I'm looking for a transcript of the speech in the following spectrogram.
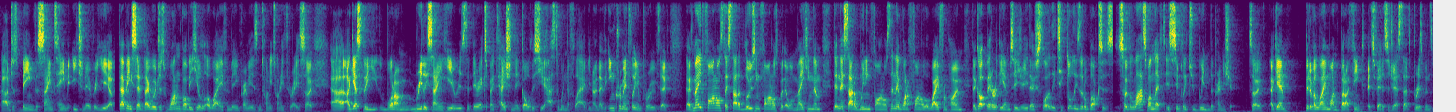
uh, just being the same team each and every year. That being said, they were just one Bobby Hill away from being premiers in 2023. So uh, I guess the what I'm really saying here is that their expectation, their goal this year has to win the flag. You know, they've incrementally improved. They've they've made finals. They started losing finals, but they were making them. Then they started winning finals. Then they won a final away from home. They got better at the MCG. They've slowly ticked all these little boxes. So the last one left is simply to win the premiership. So again, bit of a lame one, but I think it's fair to suggest that's Brisbane's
